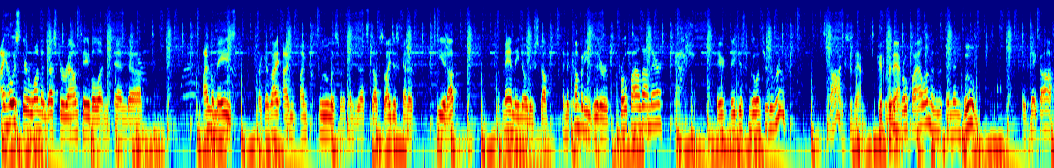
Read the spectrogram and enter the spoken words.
I, I host their one investor roundtable and and uh, I'm amazed. Like, cause I I'm I'm clueless when it comes to that stuff. So I just kind of tee it up. But man, they know their stuff. And the companies that are profiled on there, gosh, they're they just going through the roof. Stocks. To them. Good So for them. Profile them and, and then boom, they take off.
